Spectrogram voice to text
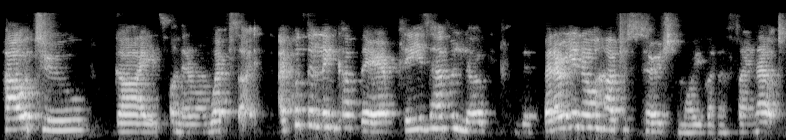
how-to guides on their own website. I put the link up there. Please have a look. The better you know how to search, the more you're going to find out.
